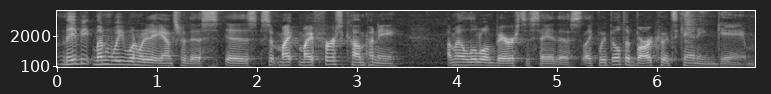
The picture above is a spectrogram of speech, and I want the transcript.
maybe one way one way to answer this is so my, my first company. I'm a little embarrassed to say this. Like we built a barcode scanning game.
